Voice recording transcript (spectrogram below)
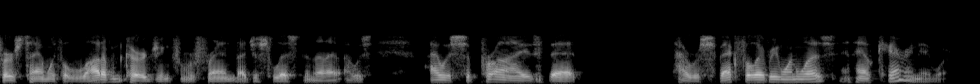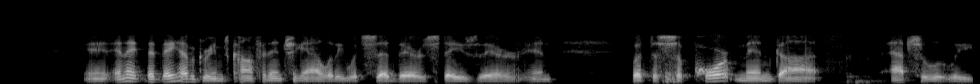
first time with a lot of encouraging from a friend, I just listened and I, I was I was surprised that how respectful everyone was and how caring they were. And, and they, they have agreements, confidentiality, what's said there stays there. And but the support men got absolutely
